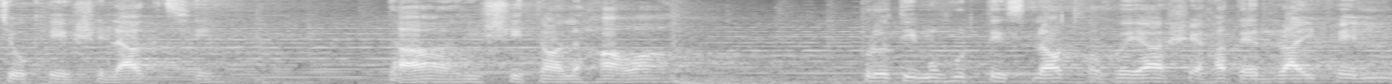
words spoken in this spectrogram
চোখে এসে লাগছে তার শীতল হাওয়া। প্রতি মুহূর্তে শ্লথ হয়ে আসে হাতের রাইফেল।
